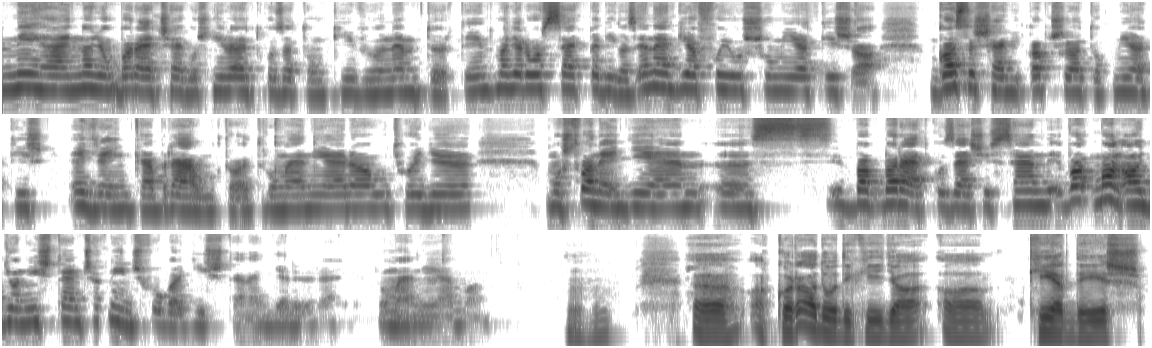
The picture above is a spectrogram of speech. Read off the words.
néhány nagyon barátságos nyilatkozaton kívül nem történt. Magyarország pedig az energiafolyósó miatt is, a gazdasági kapcsolatok miatt is egyre inkább ráutalt Romániára, úgyhogy most van egy ilyen barátkozási szándék, van adjon Isten, csak nincs fogadj Isten egyelőre Romániában. Uh-huh. Akkor adódik így a, a kérdés,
